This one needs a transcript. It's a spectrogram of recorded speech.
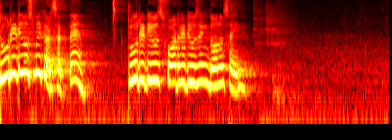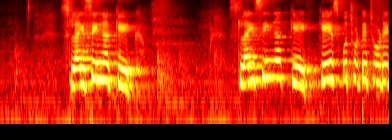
टू रिड्यूस भी कर सकते हैं टू रिड्यूस, फॉर रिड्यूसिंग, दोनों सही है। Slicing a cake. Slicing a cake, cake को छोटे छोटे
